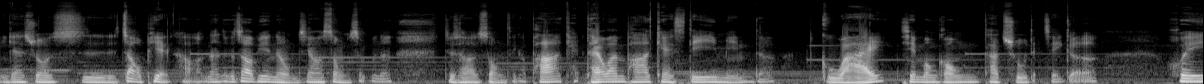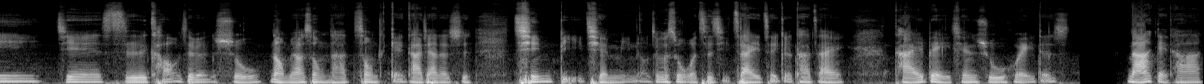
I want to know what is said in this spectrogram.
应该说是照片。好，那这个照片呢，我们先要送什么呢？就是要送这个 Park 台湾 Parkes 第一名的古癌谢梦工他出的这个《灰阶思考》这本书。那我们要送他送给大家的是亲笔签名哦。这个是我自己在这个他在台北签书会的拿给他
